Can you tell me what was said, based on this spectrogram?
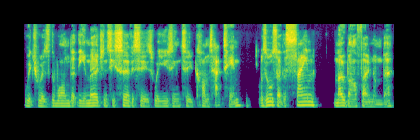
which was the one that the emergency services were using to contact him, was also the same mobile phone number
